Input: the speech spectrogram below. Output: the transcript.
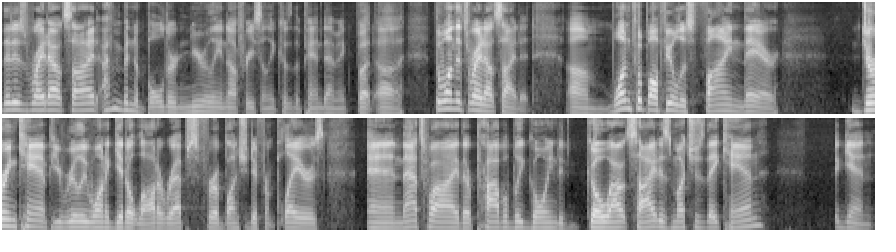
that is right outside? I haven't been to Boulder nearly enough recently because of the pandemic, but uh, the one that's right outside it. Um, one football field is fine there. During camp, you really want to get a lot of reps for a bunch of different players, and that's why they're probably going to go outside as much as they can again,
